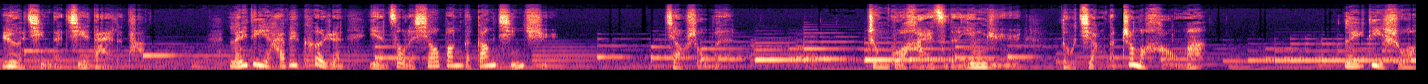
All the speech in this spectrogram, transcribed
热情地接待了他。雷蒂还为客人演奏了肖邦的钢琴曲。教授问：“中国孩子的英语都讲得这么好吗？”雷蒂说：“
